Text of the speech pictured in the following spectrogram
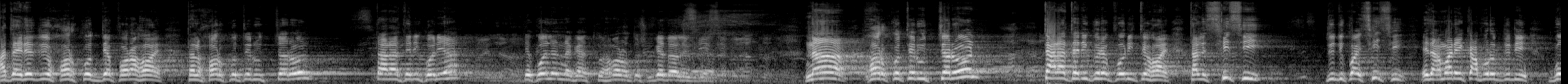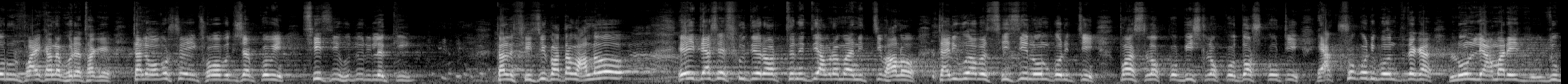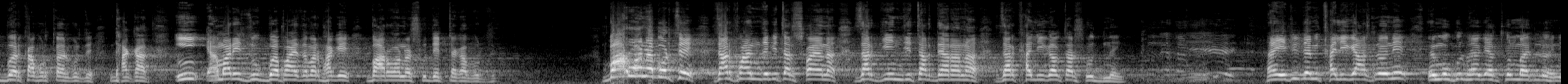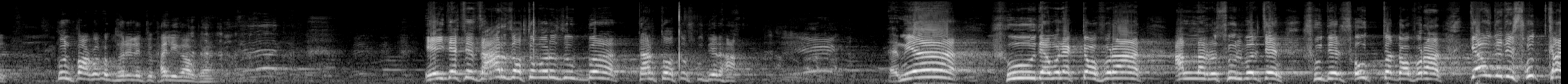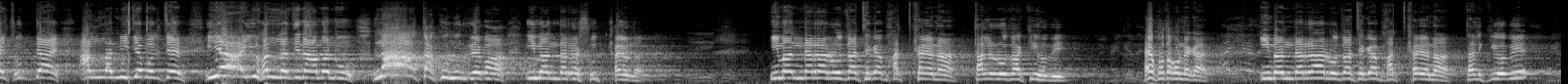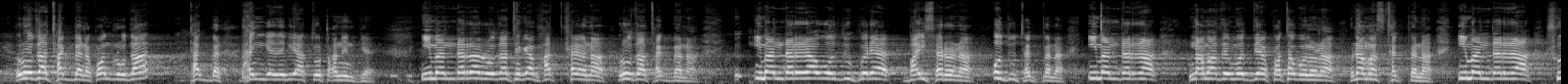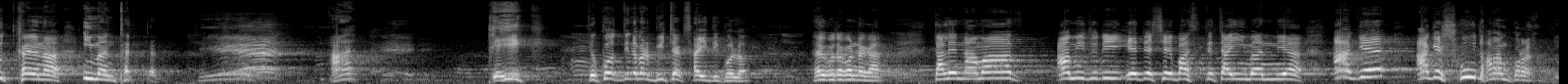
আচ্ছা এটা যদি হরকত দিয়ে পড়া হয়, তাহলে হরকতের উচ্চারণ তাড়াতাড়ি করিয়া তে কইলেন না গাছ আমার অত সুখে দেওয়া না। হরকতের উচ্চারণ তাড়াতাড়ি করে পড়িতে হয়। তাহলে সিসি, যদি কয় সিসি, এই আমার এই কাপড়ের যদি গরুর পায়খানা ভরে থাকে, তাহলে অবশ্যই সভাপতি সাহেব কবি, সিসি হুজুরিলে কি তাহলে সিসি কথা ভালো? এই দেশে সুদের অর্থনীতি আমরা মানিচ্ছি ভালো। উপর আবার সিসি লোন করিচ্ছি। পাঁচ লক্ষ, বিশ লক্ষ, দশ কোটি, একশো কোটি পর্যন্ত টাকা লোন নিয়ে আমার এই জুব্বার কাপড় তৈরি করতে ঢাকাত ই, আমার এই জুব্বা পায় আমার ভাগে বারো আনা সুদের টাকা পড়ছে। বারো আনা পড়ছে। যার পাঞ্জাবি তার ছয় আনা, যার গিঞ্জি তার দেড় আনা, যার খালি গাও তার সুদ নেই। হ্যাঁ এটি আমি খালি গা আসলো নি মুকুল ভাইকে এতক্ষণ মারিল হয়নি। কোন পাগলক ধরে লেছো খালি গাও খা এই দেশে যার যত বড় জুব্বা তার তত সুদের হাত। হ্যাঁ, মিয়া সুদ এমন একটা অপরাধ। আল্লাহ রসুল বলছেন সুদের সত্তরটা অপরাধ। কেউ যদি সুদ খায় সুদ দেয় আল্লাহ নিজে বলছেন ইয়া ইউহাল্লাদিন আমানু লা রেবা। ইমানদাররা সুদ খায় না। ইমানদাররা রোজা থেকে ভাত খায় না তাহলে রোজা কি হবে? হ্যাঁ কথা কোন? ইমানদাররা রোজা থেকে ভাত খায় না তাহলে কি হবে? রোজা থাকবে না। কোন রোজা? থাকবে ভাঙ্গে দেবী এত টানেন কে ইমানদাররা রোজা থেকে ভাত খায় না রোজা থাকবে না। ইমানদারেরা অজু করে বাইসারো না অজু থাকবে না। ইমানদাররা নামাজের মধ্যে কথা বলো না নামাজ থাকবে না। ইমানদাররা সুদ খায় না ইমান থাকবে না। হ্যাঁ ঠিক। তো কতদিন আবার বিটেক সাইদি করল? হ্যাঁ কথা কোন টাকা তাহলে নামাজ আমি যদি এদেশে বাঁচতে চাই ইমান নিয়ে আগে আগে সুদ হারাম করা লাগবে।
